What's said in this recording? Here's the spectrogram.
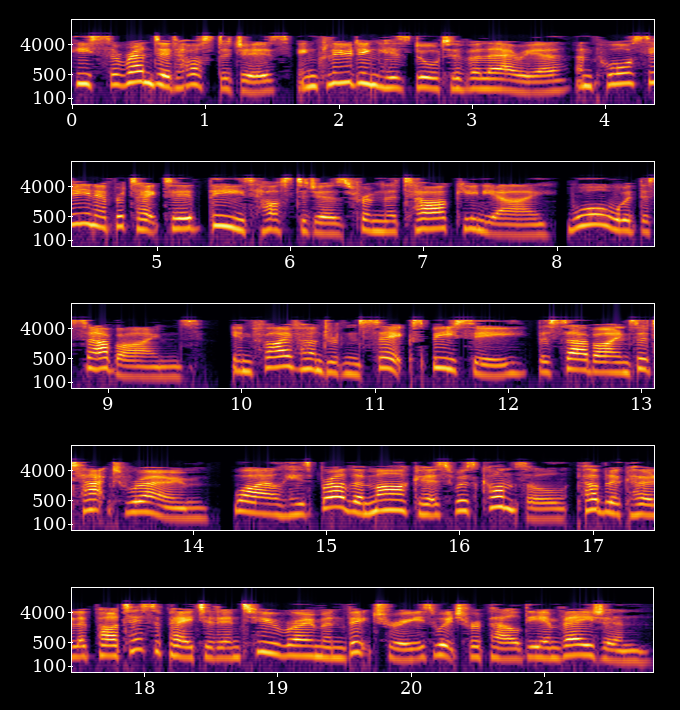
He surrendered hostages, including his daughter Valeria, and Porsena protected these hostages from the Tarquinii. War with the Sabines in 506 BC, the Sabines attacked Rome. While his brother Marcus was consul, Publicola participated in two Roman victories which repelled the invasion.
